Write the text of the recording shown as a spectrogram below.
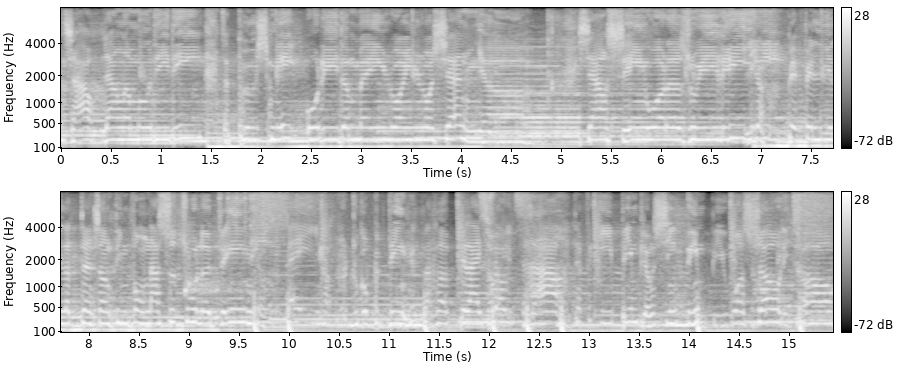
照亮了目的地，在 push me，无敌的魅影若隐若现。想要吸引我的注意力，别费力了，登上顶峰，那是注了定。如果不定，那何必来凑操？天赋异禀，不用幸运逼我手里头。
